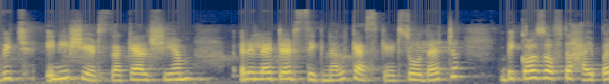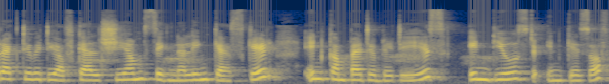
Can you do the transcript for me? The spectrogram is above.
which initiates the calcium related signal cascade. So that because of the hyperactivity of calcium signaling cascade incompatibility is induced in case of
